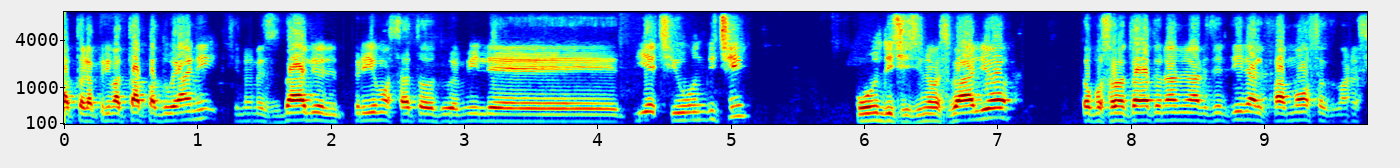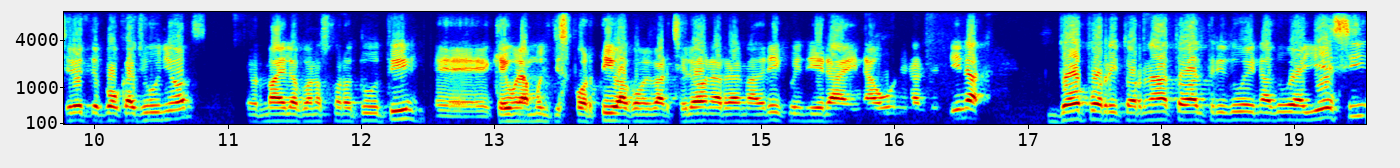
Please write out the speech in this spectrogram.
Fatto la prima tappa due anni, se non mi sbaglio, il primo è stato 2010-11, 11 se non mi sbaglio. Dopo sono tornato un anno in Argentina, il famoso che conoscerete Boca Juniors, che ormai lo conoscono tutti, eh, che è una multisportiva come Barcellona, Real Madrid, quindi era in A1 in Argentina. Dopo ho ritornato altri due in A2 a Iesi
